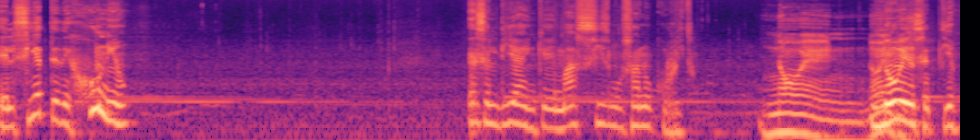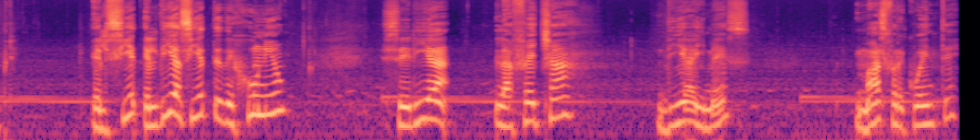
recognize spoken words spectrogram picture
el 7 de junio es el día en que más sismos han ocurrido. No en, no en, septiembre. El, el día 7 de junio sería la fecha, día y mes más frecuente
